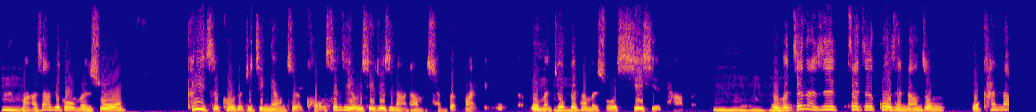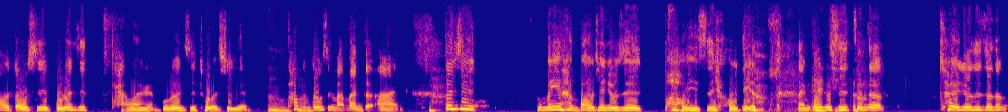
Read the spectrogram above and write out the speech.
嗯，马上就跟我们说，可以折扣的就尽量折扣，甚至有一些就是拿他们成本卖给我们。我们就跟他们说谢谢他们。嗯嗯嗯，我们真的是在这个过程当中，我看到的都是不论是台湾人，不论是土耳其人，嗯，他们都是满满的爱，但是。我们也很抱歉，就是不好意思，有点 难过，就是真的，对，就是真的，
